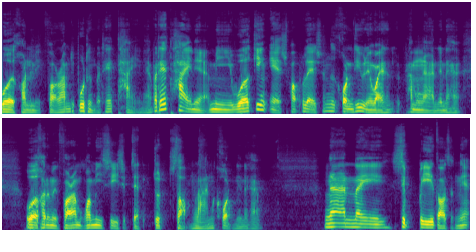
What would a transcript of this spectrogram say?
World Economic Forum ที่พูดถึงประเทศไทยนะประเทศไทยเนี่ยมี working age population คือคนที่อยู่ในวัยทำงานเนี่ยนะฮะ World Economic Forum บอกว่ามี 47.2 ล้านคนนี่นะครับ งานใน 10 ปีต่อจากเนี้ย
